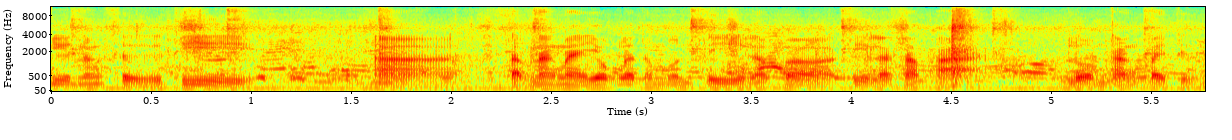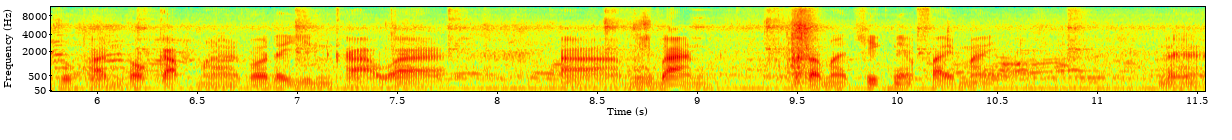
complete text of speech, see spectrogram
ยื่นหนังสือที่สำนักนายกรัฐมนตรีแล้วก็ที่รัฐสภารวมทั้งไปถึงสุพรรณพอกลับมาก็ได้ยินข่าวว่าอ่ามีบ้านสมาชิกเนี่ยไฟไหม้นะฮะ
